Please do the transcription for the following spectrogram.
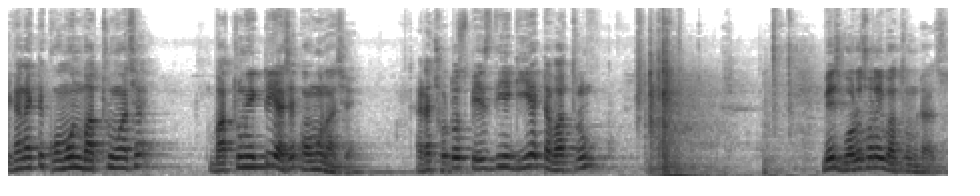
এখানে একটা কমন বাথরুম আছে। বাথরুম একটি আছে কমন আছে। একটা ছোট স্পেস দিয়ে গিয়ে একটা বাথরুম বেশ বড় সড়োই বাথরুমটা আছে।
